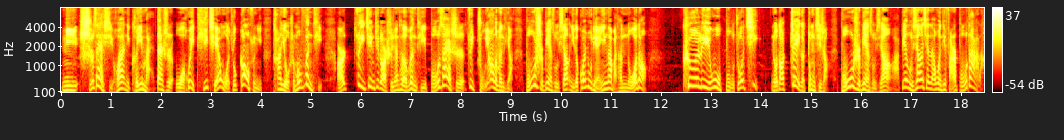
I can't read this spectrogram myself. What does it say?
你实在喜欢你可以买，但是我会提前我就告诉你它有什么问题。而最近这段时间它的问题不再是最主要的问题啊，不是变速箱，你的关注点应该把它挪到颗粒物捕捉器，挪到这个东西上，不是变速箱啊，变速箱现在问题反而不大了，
